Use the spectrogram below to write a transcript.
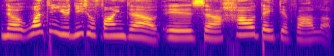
you know, one thing you need to find out is uh, how they develop.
